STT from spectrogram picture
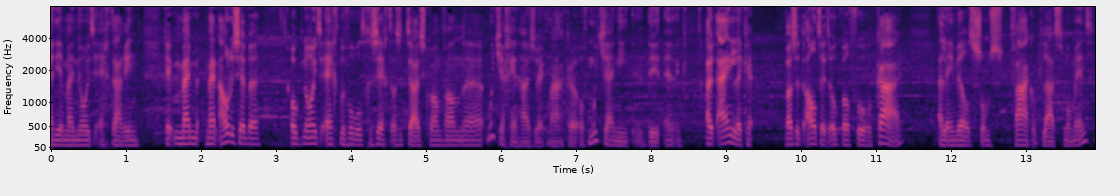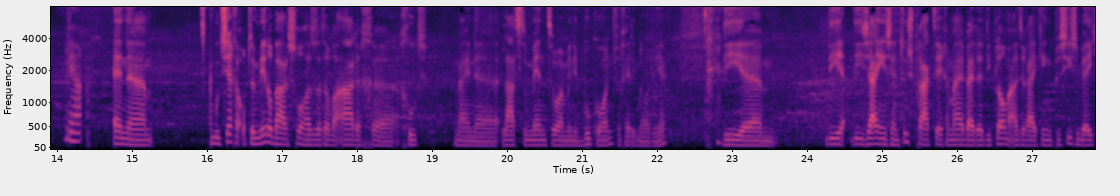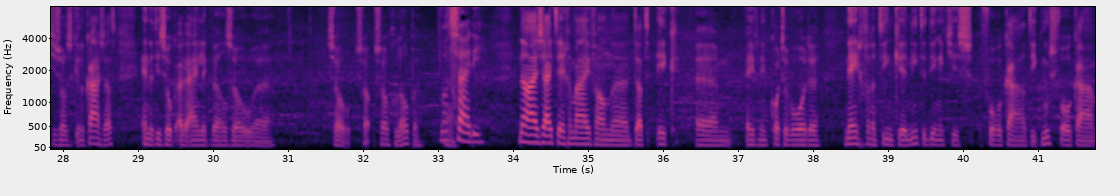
En die hebben mij nooit echt daarin... Kijk, mijn, mijn ouders hebben ook nooit echt bijvoorbeeld gezegd als ik thuis kwam van, eh, moet jij geen huiswerk maken? Of moet jij niet dit? En ik- uiteindelijk was het altijd ook wel voor elkaar. Alleen wel soms vaak op het laatste moment. Ja. En ehm, ik moet zeggen, op de middelbare school hadden ze dat al wel aardig eh, goed. Mijn eh, laatste mentor, meneer Boekhoorn, vergeet ik nooit meer. Die, ehm, die, die zei in zijn toespraak tegen mij bij de diploma-uitreiking precies een beetje zoals ik in elkaar zat. En het is ook uiteindelijk wel zo, eh, zo, zo, zo gelopen. Wat Ja. zei die? Nou, hij zei tegen mij van, eh, dat ik, ehm, even in korte woorden, 9 van de 10 keer niet de dingetjes voor elkaar had die ik moest voor elkaar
